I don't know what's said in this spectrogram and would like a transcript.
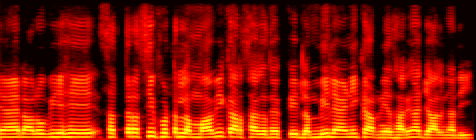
ਐ ਲਾ ਲਓ ਵੀ ਇਹ 70 80 ਫੁੱਟ ਲੰਮਾ ਵੀ ਕਰ ਸਕਦੇ ਹੋ ਕਿ ਲੰਮੀ ਲਾਈਨ ਹੀ ਕਰਨੀ ਆ ਸਾਰੀਆਂ ਜਾਲੀਆਂ ਦੀ।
